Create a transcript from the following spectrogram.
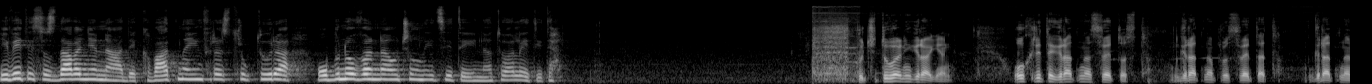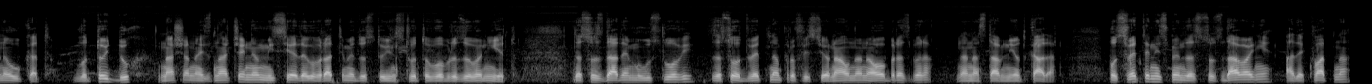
и вети создавање на адекватна инфраструктура, обнова на училниците и на тоалетите. Почитувани граѓани, Охрид е град на светост, град на просветата, град на науката. Во тој дух, наша најзначајна мисија е да го вратиме достоинството во образованието, да создадеме услови за соодветна професионална наобразба на наставниот кадар. Посветени сме на создавање адекватна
